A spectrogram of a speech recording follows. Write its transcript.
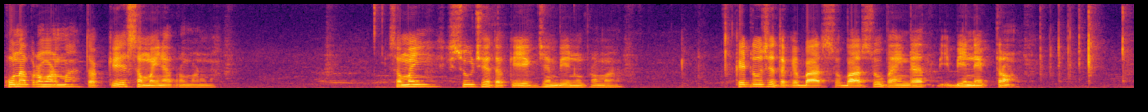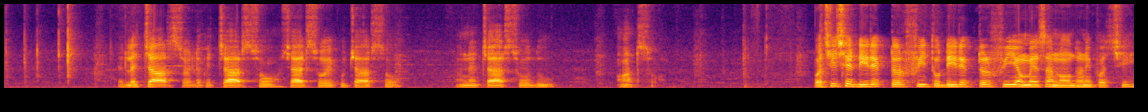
કોના પ્રમાણમાં? તો કે સમયના પ્રમાણમાં. સમય શું છે? તો કે એક જેમ બેનું પ્રમાણ. કેટલું છે તો કે બારસો? બારસો ભાંગ્યા બે ને એક ત્રણ. એટલે ચારસો, એટલે કે ચારસો ચારસો એકું ચારસો અને ચારસો દુ આઠસો. પછી છે ડિરેક્ટર ફી. તો ડિરેક્ટર ફી હંમેશા નોંધણી પછી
